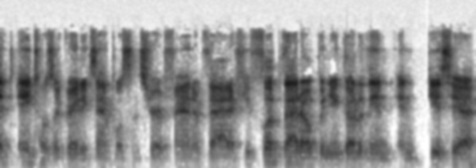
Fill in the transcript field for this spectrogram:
A- Atol's a great example since you're a fan of that. If you flip that open, you go to the In- Indicia,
